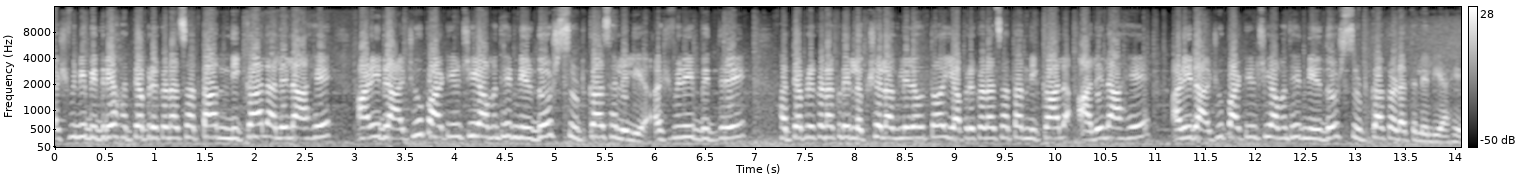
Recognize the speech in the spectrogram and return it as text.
अश्विनी बिद्रे हत्या प्रकरणाचा आता निकाल आलेला आहे आणि राजू पाटीलची यामध्ये निर्दोष सुटका झालेली आहे. अश्विनी बिद्रे हत्या प्रकरणाकडे लक्ष लागलेलं होतं. या प्रकरणाचा आता निकाल आलेला आहे आणि राजू पाटीलची यामध्ये निर्दोष सुटका करण्यात आलेली आहे.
